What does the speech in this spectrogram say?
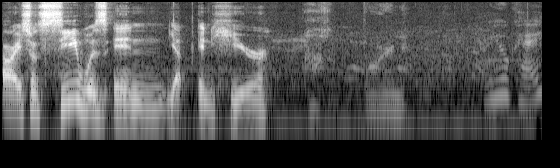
All right, so C was in. Yep, in here. Oh, Darn. Are you okay?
